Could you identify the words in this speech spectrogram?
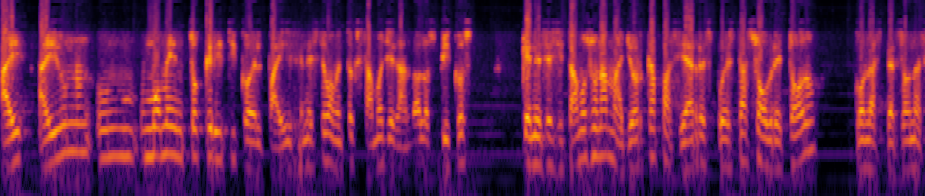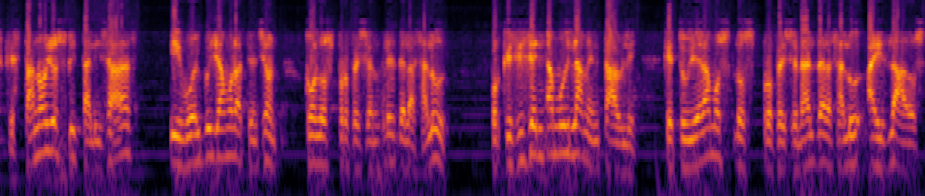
hay, hay un, un momento crítico del país, en este momento que estamos llegando a los picos, que necesitamos una mayor capacidad de respuesta, sobre todo con las personas que están hoy hospitalizadas y vuelvo y llamo la atención, con los profesionales de la salud, porque sí sería muy lamentable que tuviéramos los profesionales de la salud aislados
